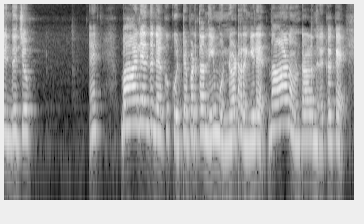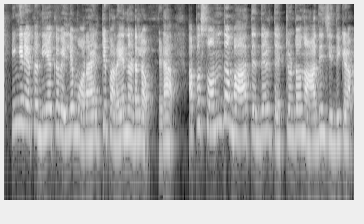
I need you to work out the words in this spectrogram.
ചിന്തിച്ചു? ഏ ബാലേന്ദ്രനെയൊക്കെ കുറ്റപ്പെടുത്താൻ നീ മുന്നോട്ടിറങ്ങില്ലേ നാണം ഉണ്ടാവണം നിനക്കൊക്കെ. ഇങ്ങനെയൊക്കെ നീയൊക്കെ വലിയ മൊറാലിറ്റി പറയുന്നുണ്ടല്ലോ. എടാ അപ്പൊ സ്വന്തം ഭാഗത്ത് എന്തെങ്കിലും തെറ്റുണ്ടോ എന്ന് ആദ്യം ചിന്തിക്കണം.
